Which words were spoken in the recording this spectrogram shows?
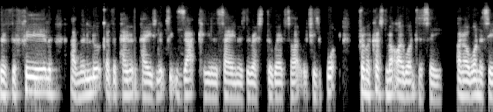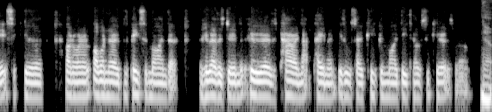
the, the feel and the look of the payment page looks exactly the same as the rest of the website, which is what from a customer I want to see, and I want to see it secure. I want to, I want to know the peace of mind that whoever's doing whoever's powering that payment is also keeping my details secure as well. Yeah.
